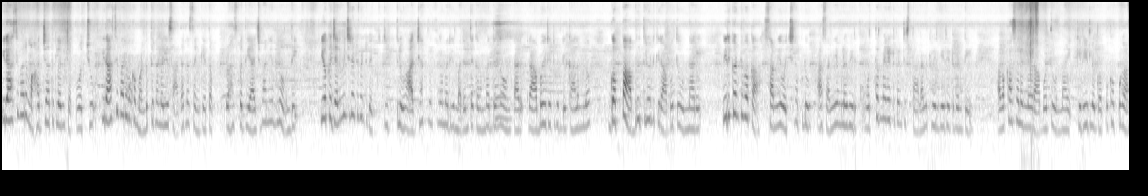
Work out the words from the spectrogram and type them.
ఈ రాశివారు మహజ్జాతకులని చెప్పవచ్చు. ఈ రాశివారు ఒక మండుతున్న మరియు సాధారణ సంకేతం. బృహస్పతి యాజమాన్యంలో ఉంది. ఈ యొక్క జన్మించినటువంటి వ్యక్తులు ఆధ్యాత్మికంగా మరియు మరింత క్రమబద్ధంగా ఉంటారు. రాబోయేటటువంటి కాలంలో గొప్ప అభివృద్ధిలోనికి రాబోతూ ఉన్నారు. వీరికంటూ ఒక సమయం వచ్చినప్పుడు ఆ సమయంలో వీరికి ఉత్తమమైనటువంటి స్థానానికి పెరిగేటటువంటి అవకాశాలు ఎన్నో రాబోతూ ఉన్నాయి. కెరీర్లో గొప్ప గొప్పగా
